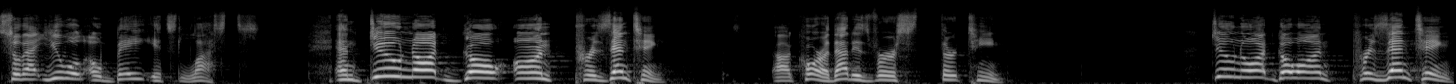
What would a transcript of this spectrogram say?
so that you will obey its lusts. And do not go on presenting. Uh, Cora, that is verse 13. Do not go on presenting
